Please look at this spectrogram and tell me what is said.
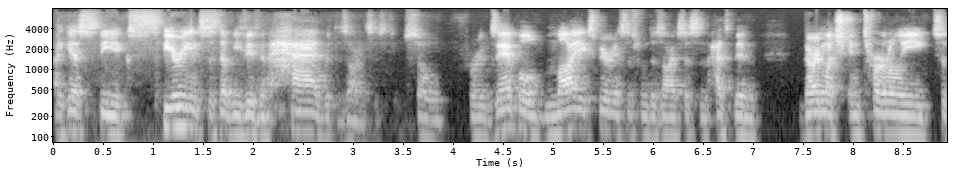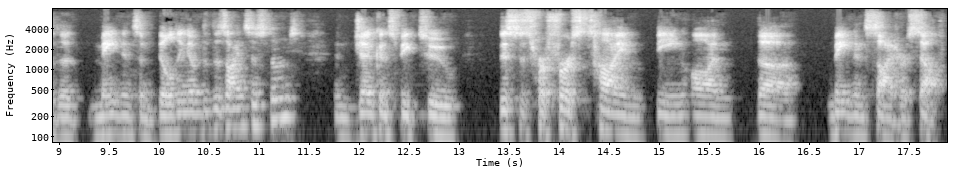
I guess, the experiences that we've even had with design systems. So, for example, my experiences from design system has been very much internally to the maintenance and building of the design systems. And Jen can speak to this is her first time being on the maintenance side herself.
